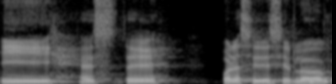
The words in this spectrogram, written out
y este, por así decirlo,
